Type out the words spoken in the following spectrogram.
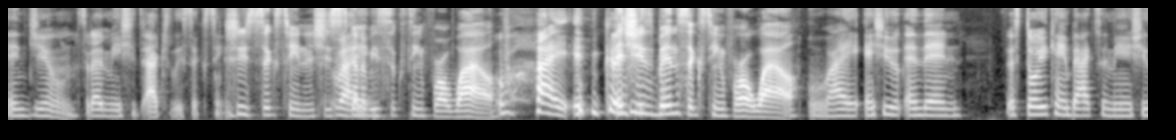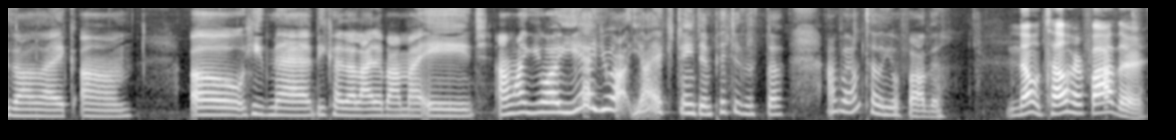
in June. So that means she's actually 16. She's 16 and she's Right. gonna be 16 for a while. Right. And she- she's been 16 for a while. Right. And she and then the story came back to me and she's all like, um, oh, he's mad because I lied about my age. I'm like, well, yeah, you are, y'all exchanging pictures and stuff. I'm like, I'm telling your father. No, tell her father.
